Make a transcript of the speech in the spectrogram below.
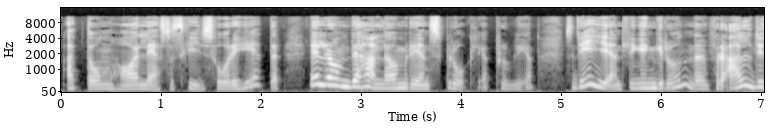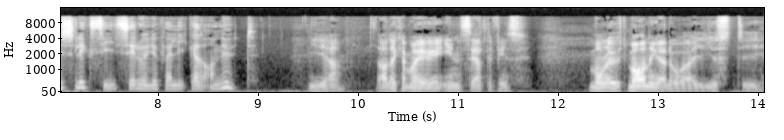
att de har läs och skrivsvårigheter eller om det handlar om rent språkliga problem. Så det är egentligen grunden för all dyslexi ser ungefär likadan ut. Ja, ja det kan man ju inse att det finns många utmaningar då just i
